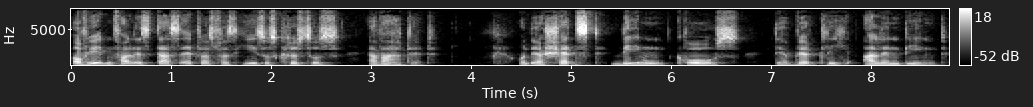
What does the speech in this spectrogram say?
Auf jeden Fall ist das etwas, was Jesus Christus erwartet. Und er schätzt den groß, der wirklich allen dient.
